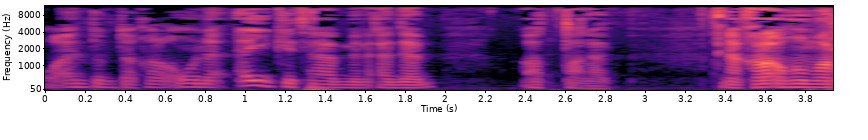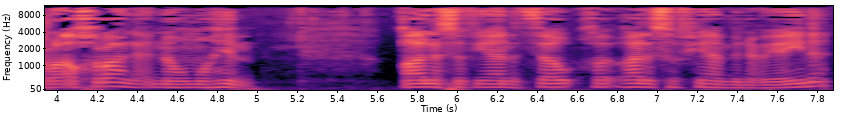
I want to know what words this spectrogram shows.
وأنتم تقرؤون أي كتاب من أدب الطلب. نقرأه مرة أخرى لأنه مهم. قال سفيان الثو... قال سفيان بن عيينة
